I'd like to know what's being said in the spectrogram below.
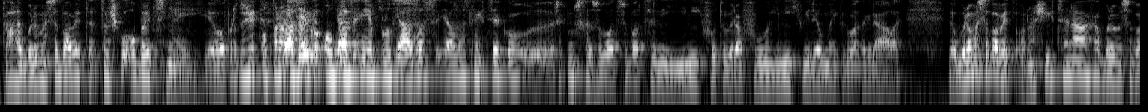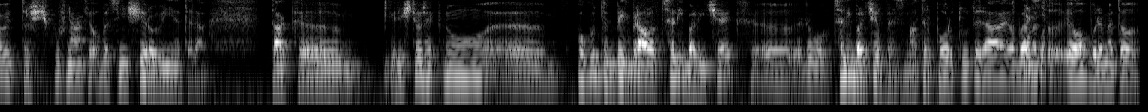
tahle budeme se bavit trošku obecněji, jo, protože Opravdu já, jako obecně já, plus... já zase já zas nechci jako, řeknu, schazovat třeba ceny jiných fotografů, jiných videomakerů a tak dále. Jo, budeme se bavit o našich cenách a budeme se bavit trošičku v nějaké obecnější rovině teda. Tak eh, když to řeknu, eh, pokud bych bral celý balíček, nebo celý balíček bez Matterportu teda, jo, budeme, to, jo, budeme to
